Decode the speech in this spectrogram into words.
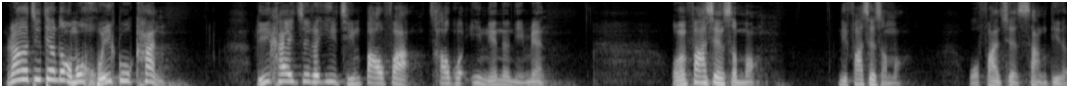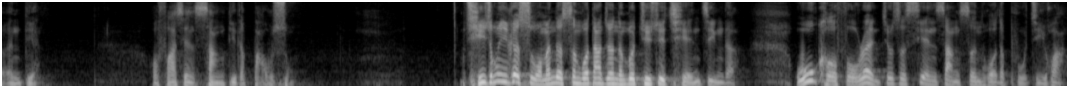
然而今天呢，我们回顾看。离开这个疫情爆发超过一年的里面，我们发现什么？你发现什么？我发现上帝的恩典，我发现上帝的保守。其中一个是我们的生活当中能够继续前进的，无可否认就是线上生活的普及化，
